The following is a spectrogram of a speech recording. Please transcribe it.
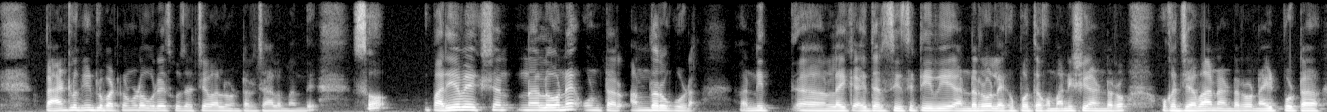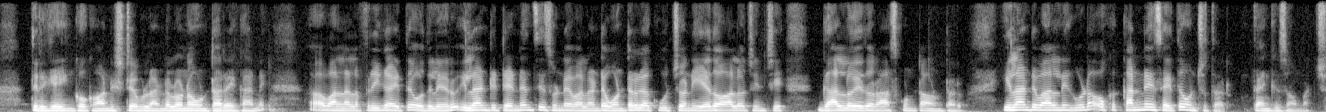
ప్యాంట్లు గింట్లు పట్టుకొని కూడా ఊరేసుకు వచ్చే వాళ్ళు ఉంటారు చాలామంది. సో పర్యవేక్షణలోనే ఉంటారు అందరూ కూడా. నిత్ లైక్ ఐదర్ సీసీటీవీ అండరో లేకపోతే ఒక మనిషి అండరో ఒక జవాన్ అండరో నైట్ పూట తిరిగే ఇంకో కానిస్టేబుల్ అండలోనో ఉంటారే కానీ ఆ, వాళ్ళని అలా ఫ్రీగా అయితే వదిలేరు. ఇలాంటి టెండెన్సీస్ ఉండేవాళ్ళు అంటే ఒంటరిగా కూర్చొని ఏదో ఆలోచించి గాల్లో ఏదో రాసుకుంటూ ఉంటారు. ఇలాంటి వాళ్ళని కూడా ఒక కన్నేసి అయితే ఉంచుతారు. Thank you so much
